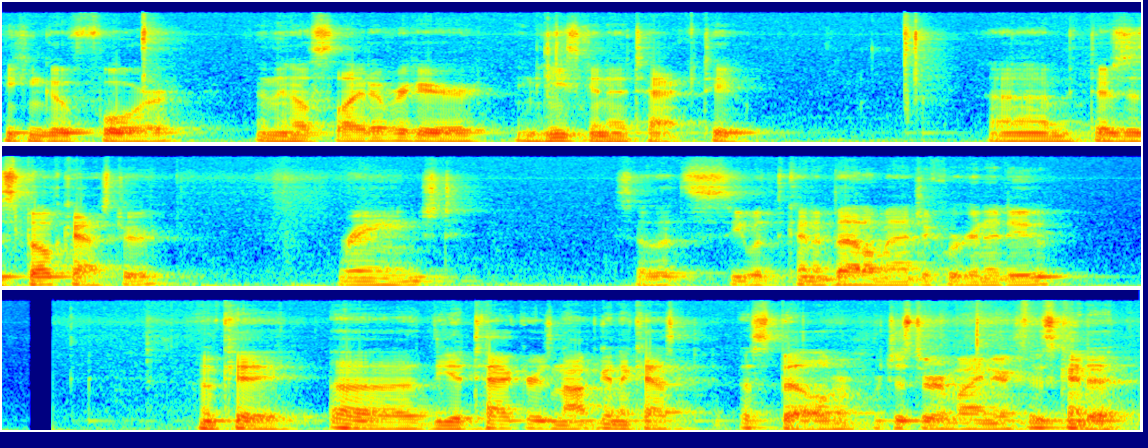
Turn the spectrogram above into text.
He can go four, and then he'll slide over here, and he's going to attack too. Um, there's a spellcaster, ranged. So let's see what kind of battle magic we're going to do. Okay, uh, the attacker is not going to cast a spell. Just a reminder, it's kind of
